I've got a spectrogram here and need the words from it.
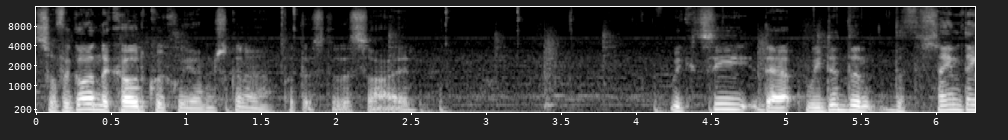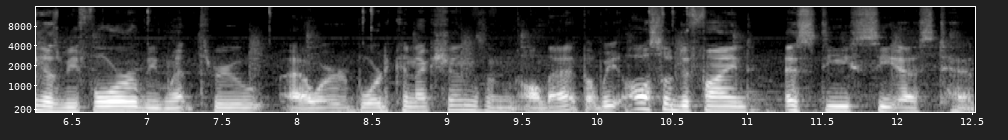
So if we go in the code quickly, I'm just gonna put this to the side. We can see that we did the, the same thing as before. We went through our board connections and all that, but we also defined SDCS10,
